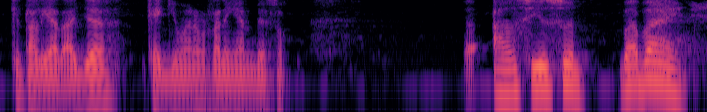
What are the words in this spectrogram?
Kita lihat aja kayak gimana pertandingan besok. Uh, I'll see you soon. Bye bye.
